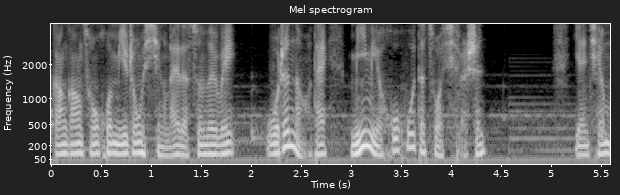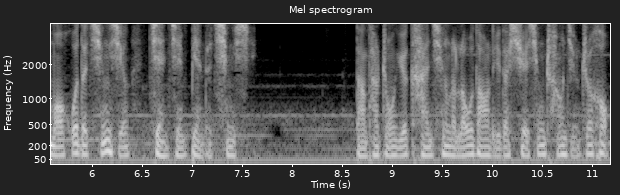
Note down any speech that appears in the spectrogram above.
刚刚从昏迷中醒来的孙薇薇捂着脑袋，迷迷糊糊的坐起了身。眼前模糊的情形渐渐变得清晰。当他终于看清了楼道里的血腥场景之后，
